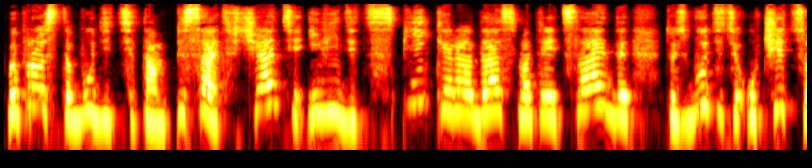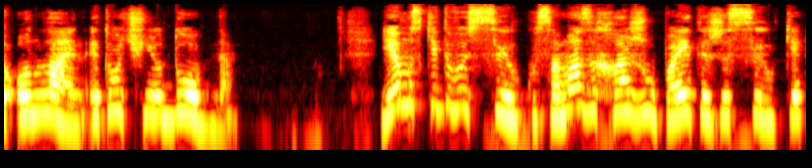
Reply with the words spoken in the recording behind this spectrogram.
вы просто будете там писать в чате и видеть спикера, да, смотреть слайды, то есть будете учиться онлайн, это очень удобно. Я ему скидываю ссылку, сама захожу по этой же ссылке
